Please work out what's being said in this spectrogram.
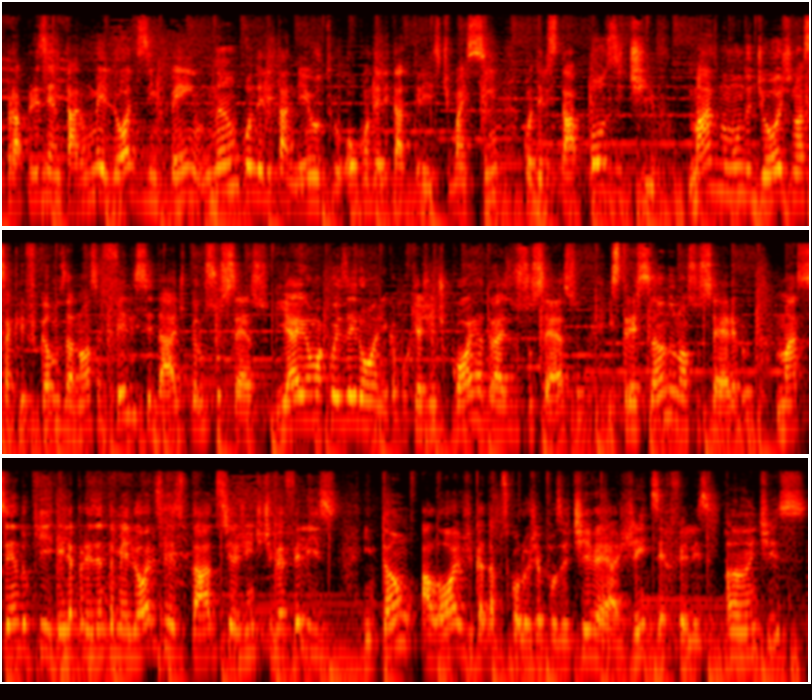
para apresentar um melhor desempenho não quando ele está neutro ou quando ele está triste, mas sim quando ele está positivo. Mas no mundo de hoje nós sacrificamos a nossa felicidade pelo sucesso. E aí é uma coisa irônica, porque a gente corre atrás do sucesso, estressando o nosso cérebro, mas sendo que ele apresenta melhores resultados se a gente estiver feliz. Então, a lógica da psicologia positiva é a gente ser feliz antes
